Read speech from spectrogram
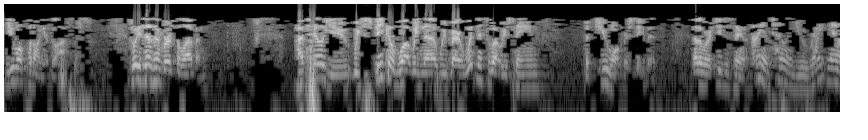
you won't put on your glasses. That's what he says in verse 11. I tell you, we speak of what we know, we bear witness to what we've seen, but you won't receive it. In other words, Jesus is saying, I am telling you right now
